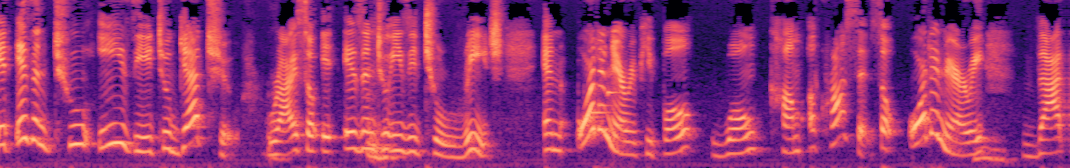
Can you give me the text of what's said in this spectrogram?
It isn't too easy to get to, right? So it isn't too mm-hmm. easy to reach. And ordinary people won't come across it. So ordinary, mm-hmm. that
